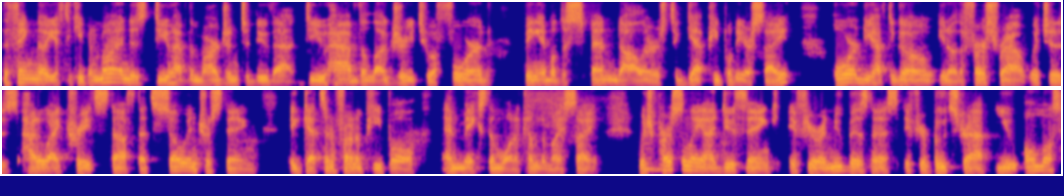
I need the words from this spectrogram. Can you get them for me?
The thing though you have to keep in mind is do you have the margin to do that? Do you have the luxury to afford being able to spend dollars to get people to your site? Or do you have to go you know the first route which is how do i create stuff that's so interesting it gets in front of people and makes them want to come to my site? Which mm-hmm. personally i do think if you're a new business if you're bootstrapped you almost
